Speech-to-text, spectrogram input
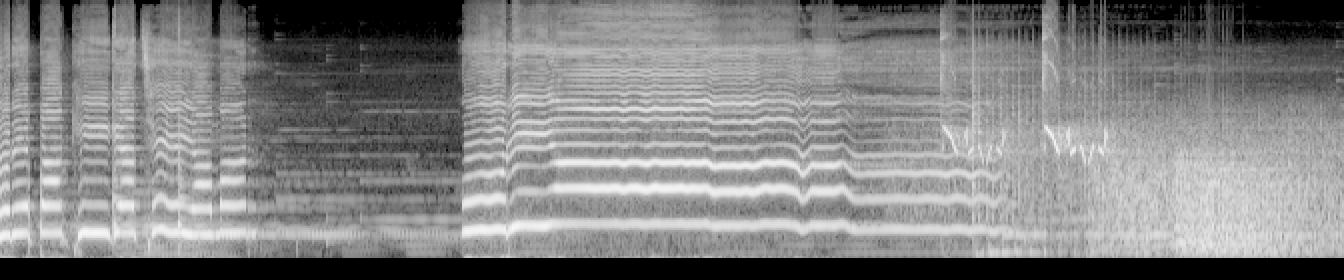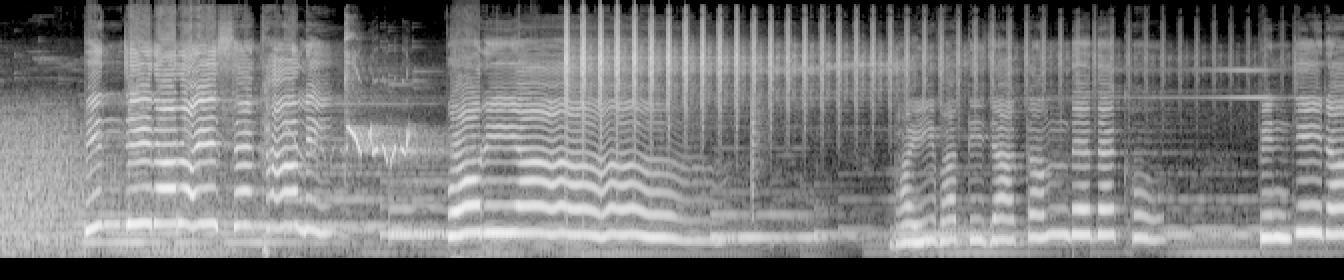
ওরে পাখি গেছে আমার। ভাই ভাতি যা কান্দে দেখো পিঞ্জিরা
